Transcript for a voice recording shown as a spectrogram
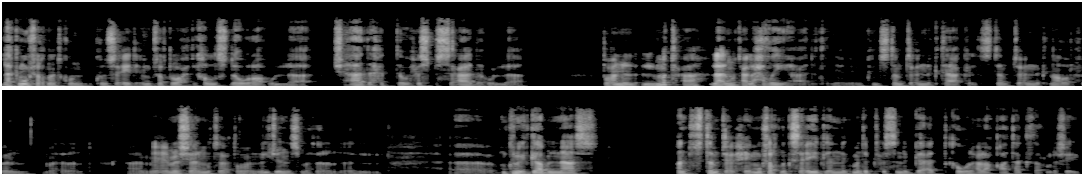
لكن مو شرط إنها تكون تكون سعيدة يعني مو شرط الواحد يخلص دورة ولا شهادة حتى ويحس بالسعادة ولا. طبعا المتعة لا المتعة لحظية عادة يعني. ممكن تستمتع إنك تاكل تستمتع إنك ناظر فيلم مثلا. يعني من الأشياء المتعة طبعا الجنس مثلا آه، ممكن تقابل ناس أنت تستمتع الحين مو شرط إنك سعيد لأنك ما أنت بتحس إنك قاعد تكون علاقات أكثر ولا شيء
